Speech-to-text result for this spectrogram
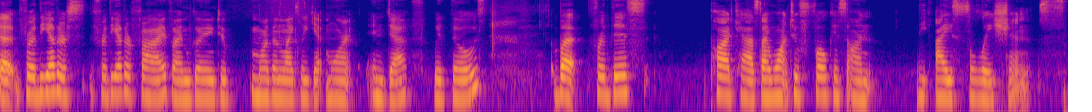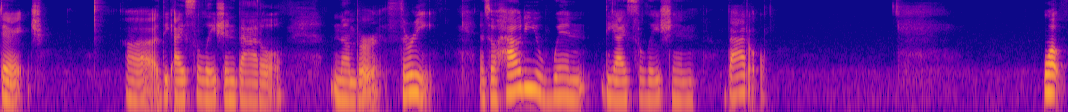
uh, for the others, for the other five, I'm going to more than likely get more in depth with those. But for this podcast, I want to focus on the isolation stage uh, the isolation battle number three. And so, how do you win the isolation battle? Well,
